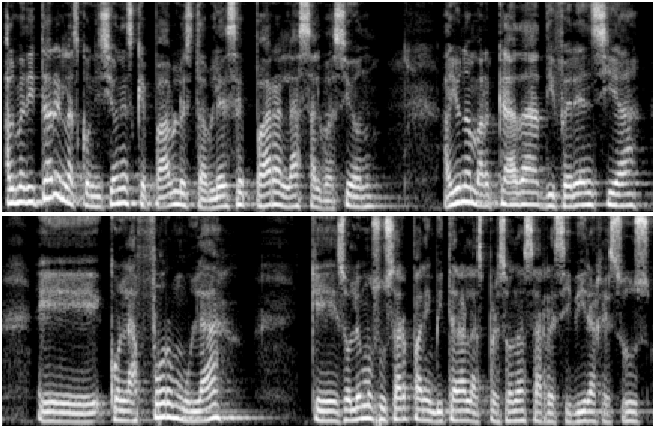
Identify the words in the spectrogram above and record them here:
Al meditar en las condiciones que Pablo establece para la salvación, hay una marcada diferencia eh, con la fórmula que solemos usar para invitar a las personas a recibir a Jesús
